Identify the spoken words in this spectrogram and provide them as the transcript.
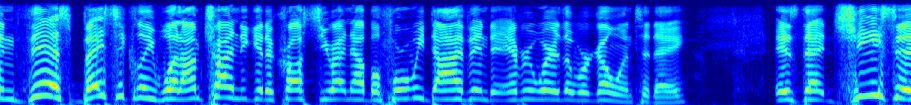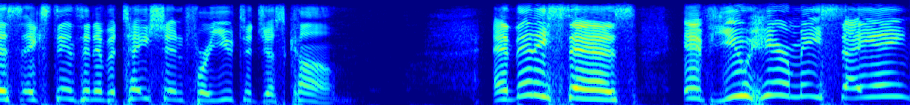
In this, basically, what I'm trying to get across to you right now before we dive into everywhere that we're going today is that Jesus extends an invitation for you to just come. And then he says, if you hear me saying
